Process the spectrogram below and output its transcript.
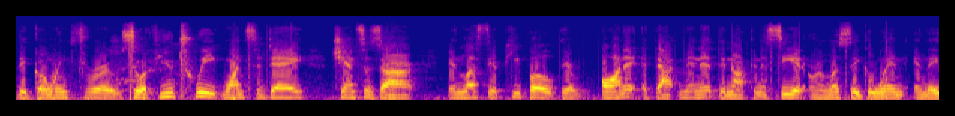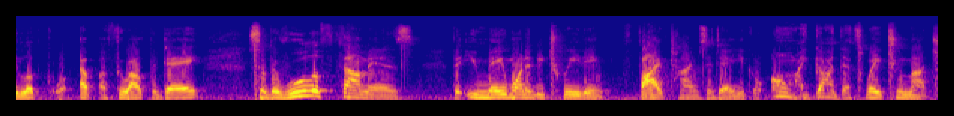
they're going through. So if you tweet once a day, chances are, unless they're people, they're on it at that minute, they're not going to see it, or unless they go in and they look up throughout the day. So the rule of thumb is that you may want to be tweeting five times a day. You go, oh my God, that's way too much.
